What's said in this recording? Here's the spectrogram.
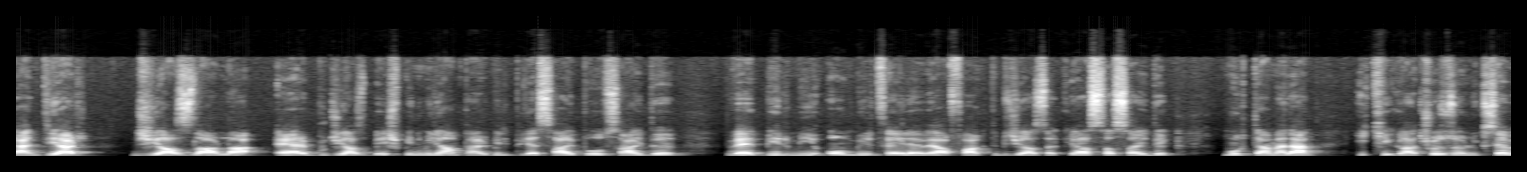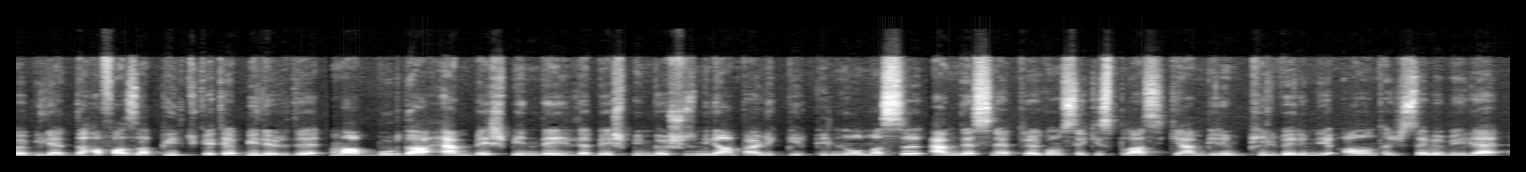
Yani diğer cihazlarla eğer bu cihaz 5000 mAh bir pile sahip olsaydı ve bir Mi 11 TL veya farklı bir cihazla kıyaslasaydık muhtemelen 2K çözünürlük sebebiyle daha fazla pil tüketebilirdi. Ama burada hem 5000 değil de 5500 mAh'lik bir pilin olması hem de Snapdragon 8 Plus 2 hem birim pil verimliği avantajı sebebiyle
